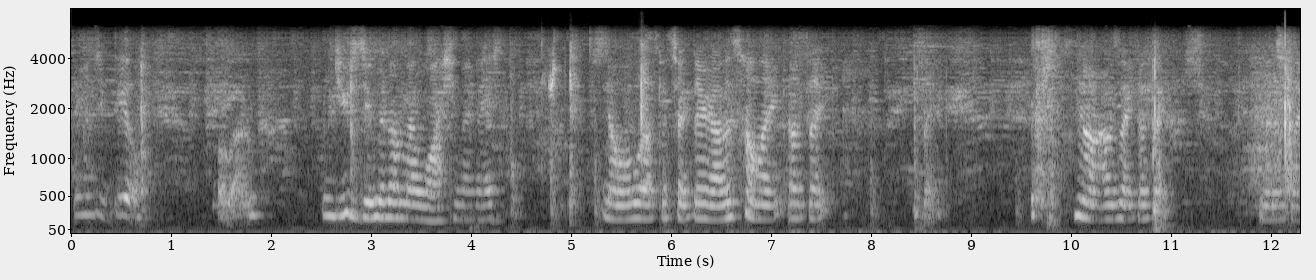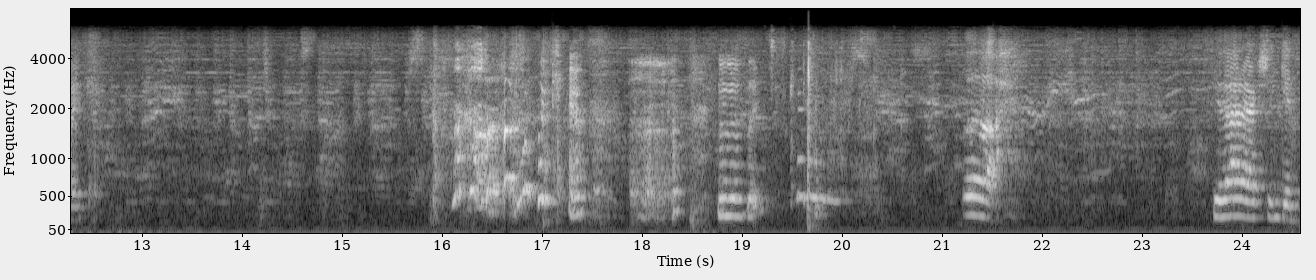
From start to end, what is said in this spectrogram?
What'd you do? Hold on. Did you zoom in on my washing my face? No, look, it's right there. I was all like, I was like, I was like, no, I was like, I was like, and then I was like, and then I was like, just kidding. Ugh. See, that actually gets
